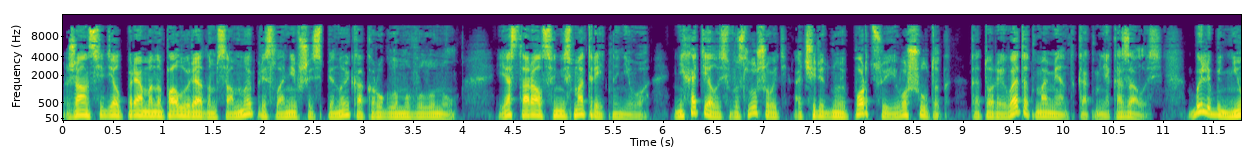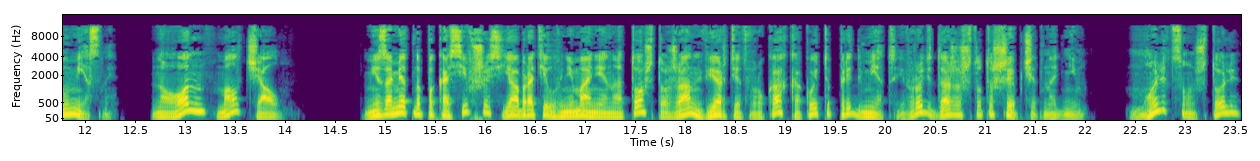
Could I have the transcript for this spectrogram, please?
Жан сидел прямо на полу рядом со мной, прислонившись спиной к округлому валуну. Я старался не смотреть на него. Не хотелось выслушивать очередную порцию его шуток, которые в этот момент, как мне казалось, были бы неуместны. Но он молчал. Незаметно покосившись, я обратил внимание на то, что Жан вертит в руках какой-то предмет и вроде даже что-то шепчет над ним. Молится он, что ли?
